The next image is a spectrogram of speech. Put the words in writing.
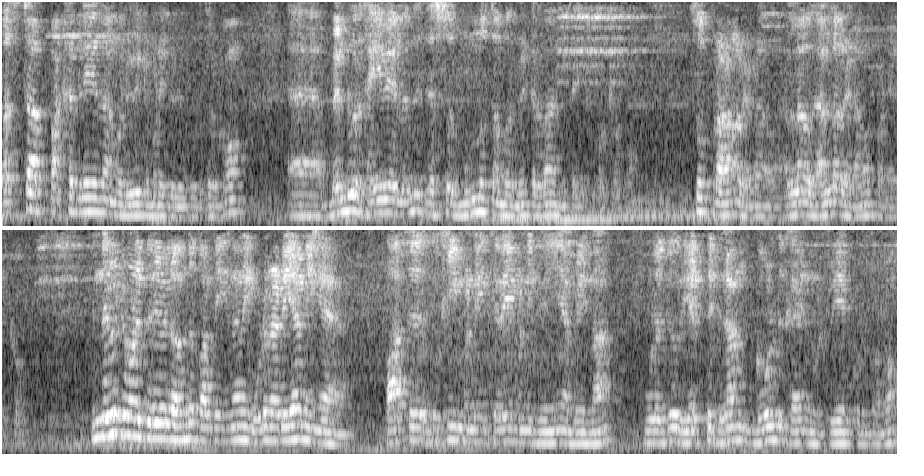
பஸ் ஸ்டாப் பக்கத்துலேயே நம்ம ஒரு வீட்டு மனைப்பிரிவு கொடுத்துருக்கோம். பெங்களூர் ஹைவேலேருந்து ஜஸ்ட் ஒரு முந்நூற்றம்பது மீட்டர் தான் இந்த சைடு போட்டிருக்கோம். சூப்பரான ஒரு இடம். நல்ல ஒரு நல்ல ஒரு இடமா பண்ணியிருக்கோம். இந்த வீட்டு மனை பிரிவில் வந்து பார்த்தீங்கன்னா நீங்கள் உடனடியாக நீங்கள் பார்த்து புக்கிங் பண்ணி கிரைம் பண்ணிக்கிறீங்க அப்படின்னா உங்களுக்கு ஒரு எட்டு கிராம் கோல்டு காயின் உங்களுக்கு ஃப்ரீயாக கொடுத்துறோம்.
